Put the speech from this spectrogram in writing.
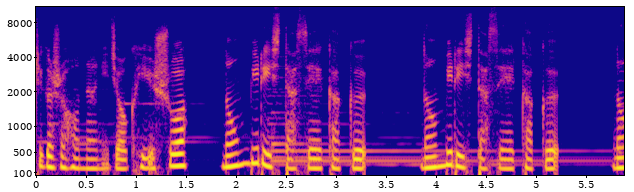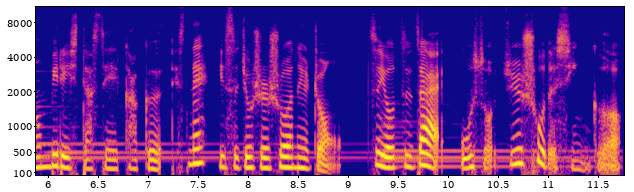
这个时候呢，你就可以说 non bili sta se kaku，non bili sta se kaku。non b i l i s t a se kagu ですね，意思就是说那种自由自在、无所拘束的性格。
